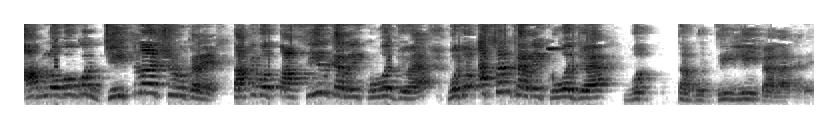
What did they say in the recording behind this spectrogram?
آپ لوگوں کو جیتنا شروع کریں تاکہ وہ تاثیر کر رہی قوت جو ہے، وہ جو اثر کر رہی قوت جو ہے، وہ تبدیلی پیدا کرے۔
